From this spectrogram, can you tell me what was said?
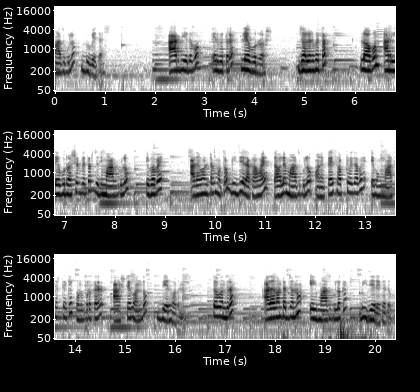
মাছগুলো ডুবে যায়। আর দিয়ে দেবো এর ভেতরে লেবুর রস। জলের ভেতর লবণ আর লেবুর রসের ভেতর যদি মাছগুলো এভাবে আধা ঘণ্টার মতো ভিজিয়ে রাখা হয়, তাহলে মাছগুলো অনেকটাই সফট হয়ে যাবে এবং মাছের থেকে কোনো প্রকারের আষ্টে গন্ধ বের হবে না। তো বন্ধুরা, আধা ঘণ্টার জন্য এই মাছগুলোকে ভিজিয়ে রেখে দেবো।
